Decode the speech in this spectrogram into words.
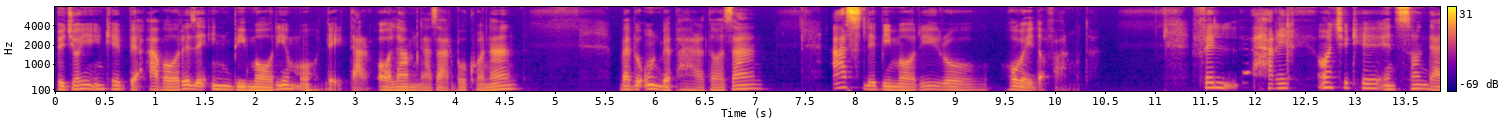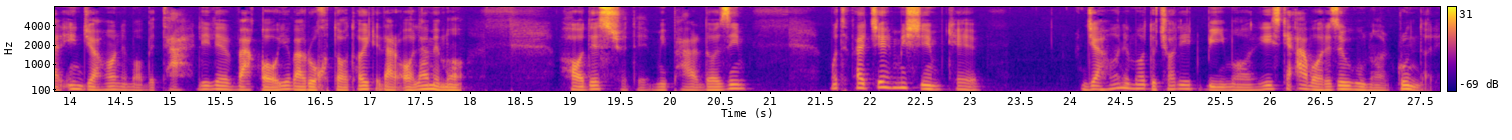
به جای اینکه به عوارض این بیماری مهلک در عالم نظر بکنند و به اون بپردازند اصل بیماری رو هویدا فرمودن فل حقیقه آنچه که انسان در این جهان ما به تحلیل وقایع و رخدادهایی که در عالم ما حادث شده می‌پردازیم متوجه میشیم که جهان ما دچار یک بیماری است که عوارض گوناگون داره.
